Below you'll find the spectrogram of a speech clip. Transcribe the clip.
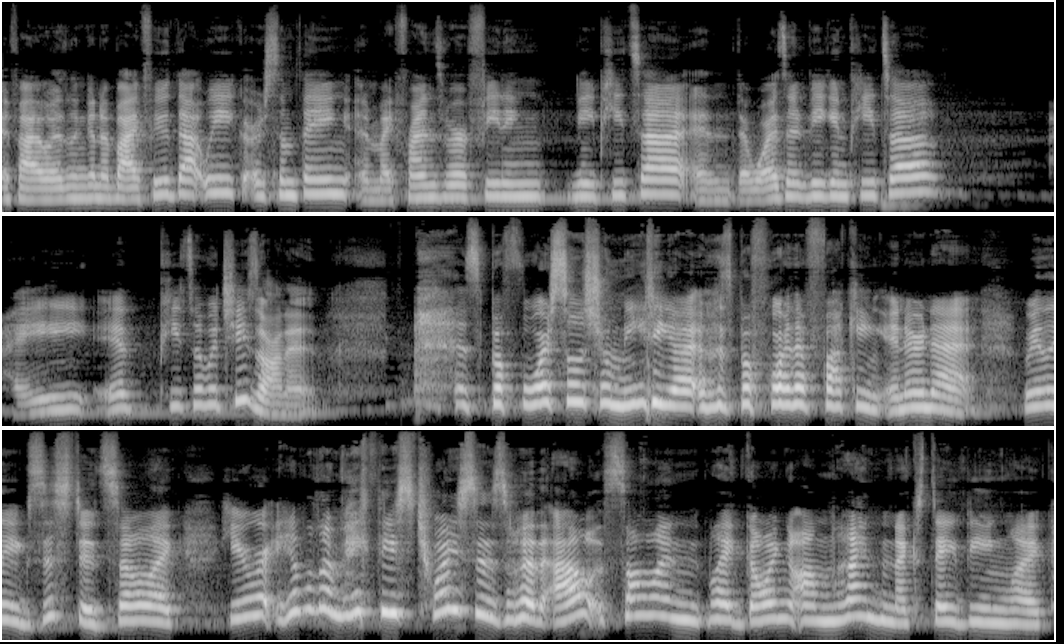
if I wasn't gonna buy food that week or something, and my friends were feeding me pizza, and there wasn't vegan pizza, I ate pizza with cheese on it. It's before social media it was before the fucking internet really existed. So like you were able to make these choices without someone like going online the next day being like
